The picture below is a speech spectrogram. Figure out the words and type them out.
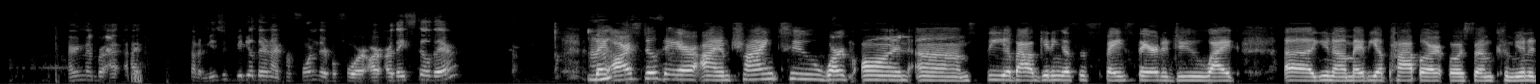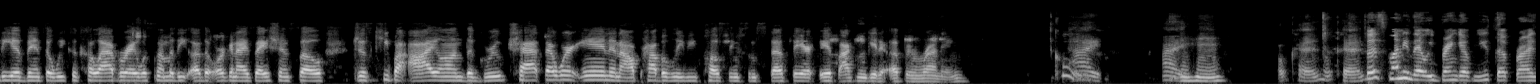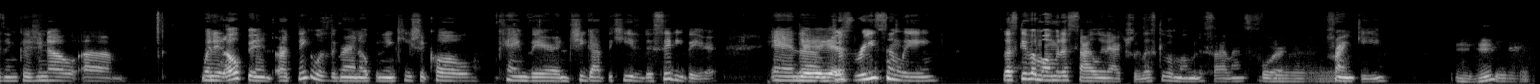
i remember i, I got a music video there and i performed there before are, are they still there They Mhm. are still there. I am trying to work on um see about getting us a space there to do like uh you know maybe a pop up or some community event that we could collaborate with some of the other organizations. So just keep an eye on the group chat that we're in and I'll probably be posting some stuff there if I can get it up and running. Cool. hi hi Mhm. okay okay So it's funny that we bring up Youth Uprising because you know um, when it opened, or I think it was the grand opening, Keyshia Cole came there and she got the key to the city there. And Yeah, um, yeah. just recently, let's give a moment of silence. Actually, let's give a moment of silence for Frankie. mm-hmm.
